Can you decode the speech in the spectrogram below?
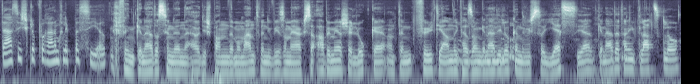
das ist glaube vor allem ein passiert. Ich finde genau, das sind dann auch die spannenden Momente, wenn du wie so merkst, so, ah, bei mir ist eine Lücke und dann füllt die andere Person genau die Lücke und du bist so, yes, ja, genau dort habe ich Platz gelassen,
